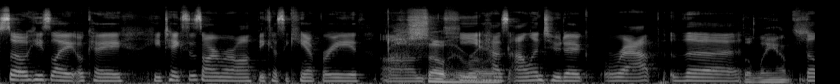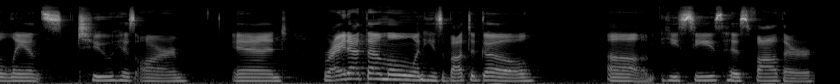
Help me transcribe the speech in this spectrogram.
So he's like, okay, he takes his armor off because he can't breathe. Um, So he has Alan Tudyk wrap the The lance. the lance to his arm, and right at that moment when he's about to go, um, he sees his father.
